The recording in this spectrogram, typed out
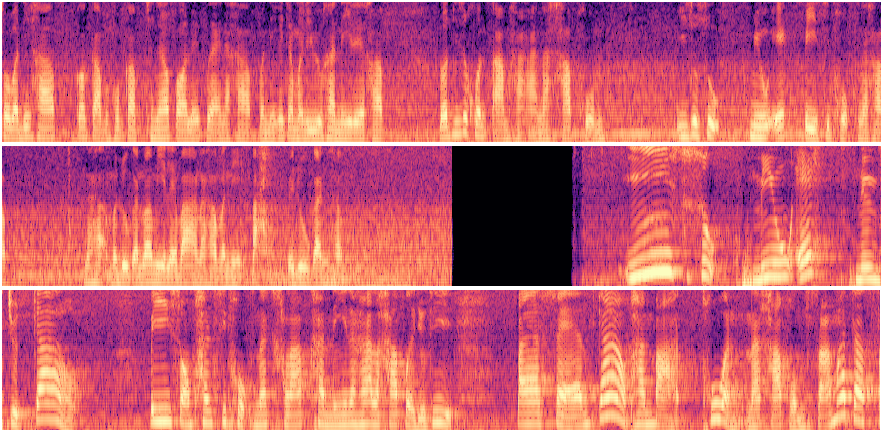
สวัสดีครับ ก็กลับมาพบกับช anel ปอเล็กเปื่อยนะครับ วันนี้ก็จะมารีวิวคันนี้เลยครับ รถที่ทุกคนตามหานะครับผม Isuzu m u X ปี 16 นะครับนะฮะมาดูกันว่ามีอะไรบ้างนะครับวันนี้ ไปไปดูกันครับ Isuzu m u X 1.9 ปี 2016 นะครับ คันนี้นะฮะ ราคาเปิดอยู่ที่ 89,000 บาทท่วนนะครับผมสามารถจัดไฟ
